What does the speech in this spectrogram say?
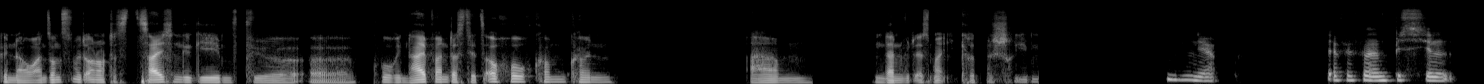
Genau, ansonsten wird auch noch das Zeichen gegeben für äh, Corin Halpern, dass die jetzt auch hochkommen können. Ähm, und dann wird erstmal Igrit beschrieben. Ja. Ist auf jeden Fall ein bisschen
